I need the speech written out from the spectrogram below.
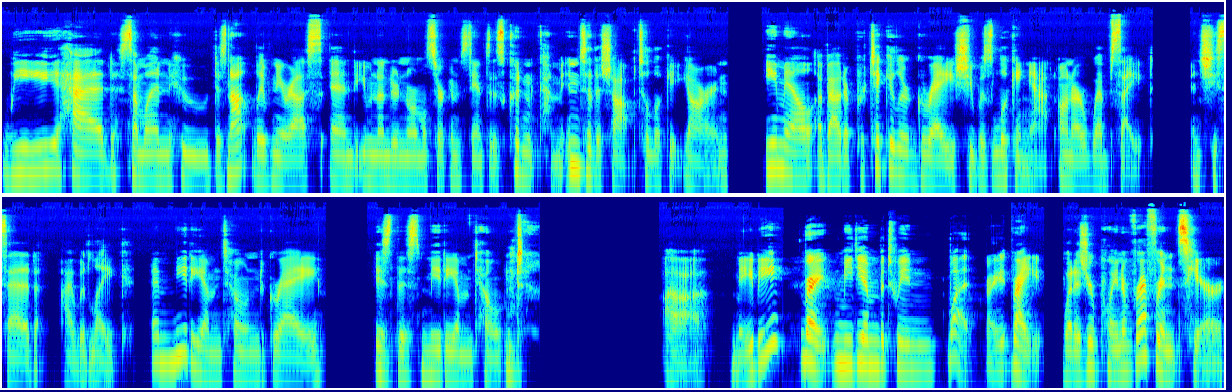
we had someone who does not live near us and even under normal circumstances couldn't come into the shop to look at yarn email about a particular gray she was looking at on our website. And she said i would like a medium toned gray. Is this medium toned uh maybe. Right medium between what right? Right. What is your point of reference here?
